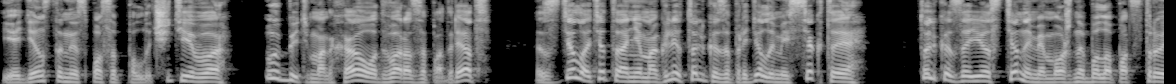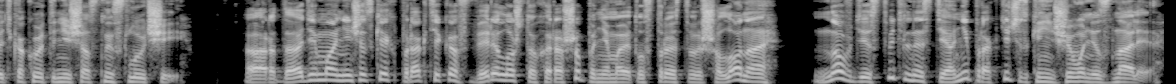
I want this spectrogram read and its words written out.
Единственный способ получить его – убить Манхао два раза подряд. Сделать это они могли только за пределами секты, только за ее стенами можно было подстроить какой-то несчастный случай. Орда демонических практиков верила, что хорошо понимает устройство эшелона, но в действительности они практически ничего не знали.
